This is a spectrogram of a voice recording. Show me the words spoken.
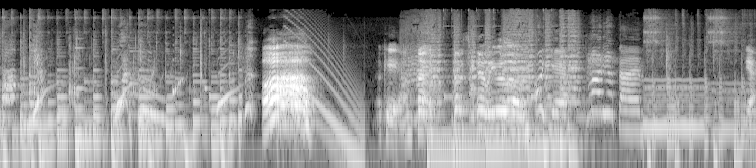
stopped me. Oh! Okay, I'm not. I'm just gonna leave it alone. Oh yeah, Mario time. Yeah,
